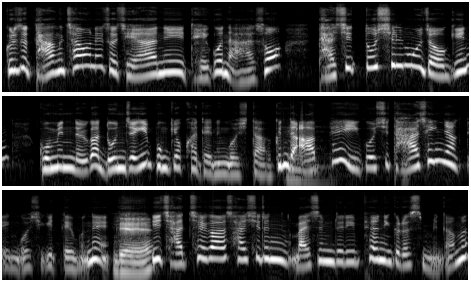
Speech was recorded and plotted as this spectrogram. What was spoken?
그래서 당 차원에서 제안이 되고 나서 다시 또 실무적인 고민들과 논쟁이 본격화되는 것이다. 근데 음. 앞에 이것이 다 생략된 것이기 때문에 네. 이 자체가 사실은 말씀드리 편이 그렇습니다만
